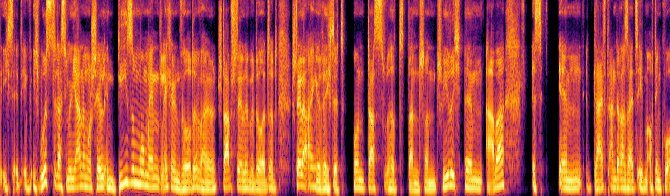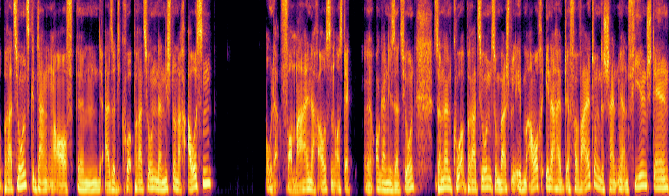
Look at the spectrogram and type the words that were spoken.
ich, ich wusste, dass Juliane Moschel in diesem Moment lächeln würde, weil Stabstelle bedeutet Stelle eingerichtet. Und das wird dann schon schwierig. Ähm, aber es ähm, greift andererseits eben auch den Kooperationsgedanken auf. Ähm, also die Kooperationen dann nicht nur nach außen oder formal nach außen aus der Organisation, sondern Kooperationen zum Beispiel eben auch innerhalb der Verwaltung. Das scheint mir an vielen Stellen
